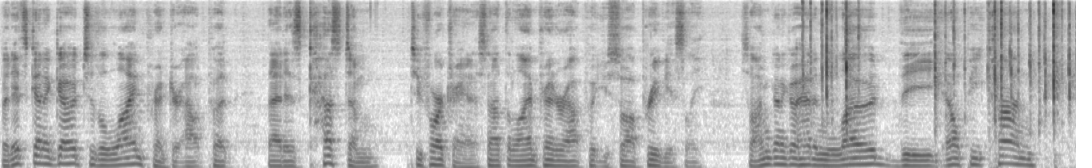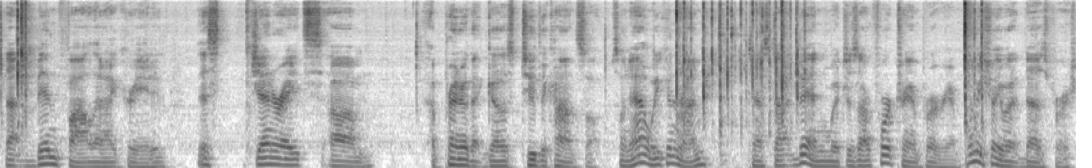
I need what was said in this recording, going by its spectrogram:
but it's going to go to the line printer output that is custom to Fortran. It's not the line printer output you saw previously. So I'm going to go ahead and load the lpcon.bin file that I created. This generates um, a printer that goes to the console. So now we can run test.bin, which is our Fortran program. Let me show you what it does first.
